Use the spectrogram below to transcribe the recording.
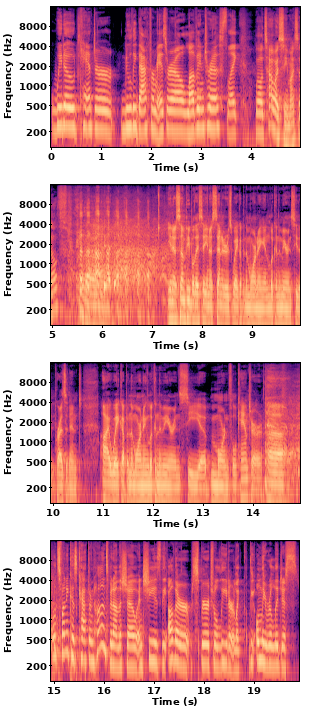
widowed cantor, newly back from Israel, love interest? Like, Well, it's how I see myself. Uh, you know, some people they say you know senators wake up in the morning and look in the mirror and see the president. I wake up in the morning, look in the mirror, and see a mournful cantor. Uh, well, it's funny because Kathryn Hahn's been on the show, and she is the other spiritual leader, like the only religious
